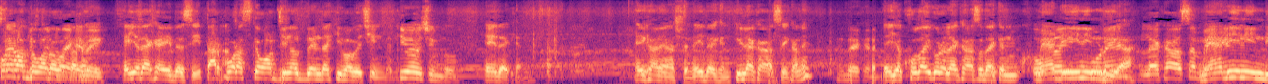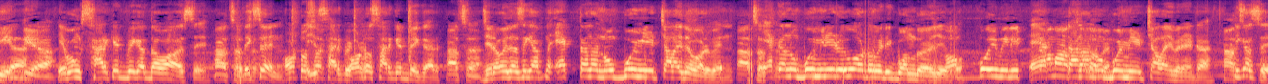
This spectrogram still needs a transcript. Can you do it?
কোনো বাধ্যবাধকতা নাই। এই যে দেখাই দিতেছি। তারপর আজকে অরিজিনাল ব্লেন্ডার কীভাবে চিনবেন কীভাবে চিনবো এই দেখেন। এইখানে আসেন। এই দেখেন কি লেখা আছে এখানে? দেখেন। এই যে খোদাই করে লেখা আছে দেখেন মেড ইন ইন্ডিয়া লেখা আছে মেড ইন ইন্ডিয়া এবং সার্কিট ব্রেকার দেওয়া আছে। আচ্ছা, আচ্ছা। দেখছেন? Auto circuit breaker। Auto circuit breaker আচ্ছা। যেটা হইতাছে কি আপনি একটানা মিনিট চালাইতে পারবেন। মিনিট হইব অটোমেটিক বন্ধ হয়ে যাবে। নব্বই মিনিট একটানা নব্বই মিনিট চালাইবেন এটা। ঠিক। আছে?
